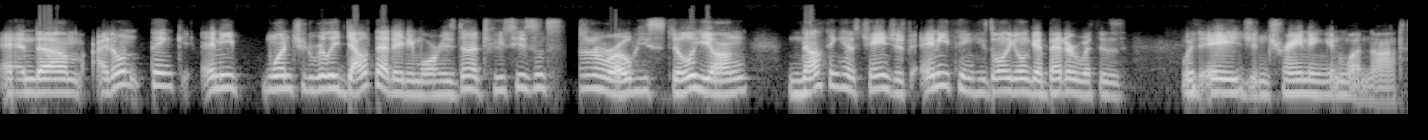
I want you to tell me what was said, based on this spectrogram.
And um, I don't think anyone should really doubt that anymore. He's done it two seasons in a row. He's still young. Nothing has changed. If anything, he's only going to get better with his with age and training and whatnot.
